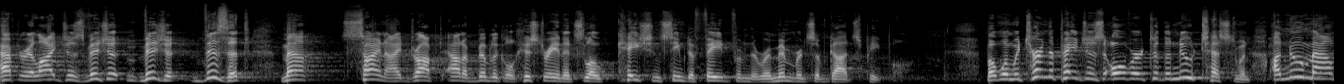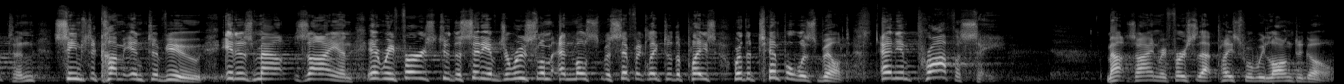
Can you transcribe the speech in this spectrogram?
After Elijah's visit, visit, visit Mount Sinai dropped out of biblical history and its location seemed to fade from the remembrance of God's people. But when we turn the pages over to the New Testament, a new mountain seems to come into view. It is Mount Zion. It refers to the city of Jerusalem and most specifically to the place where the temple was built. And in prophecy, Mount Zion refers to that place where we long to go,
